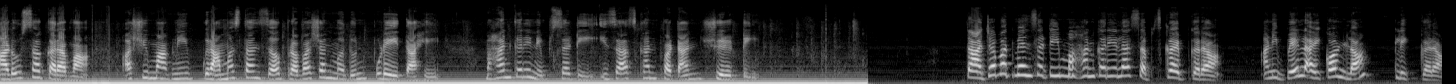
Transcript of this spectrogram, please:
आडोसा करावा अशी मागणी ग्रामस्थांसह प्रवाशांमधून पुढे येत आहे. महानकरी न्यूजसाठी इजाज खान पठाण शिर्टी ताज्या बातम्यांसाठी महानकरीला सबस्क्राईब करा आणि बेल आयकॉनला क्लिक करा.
